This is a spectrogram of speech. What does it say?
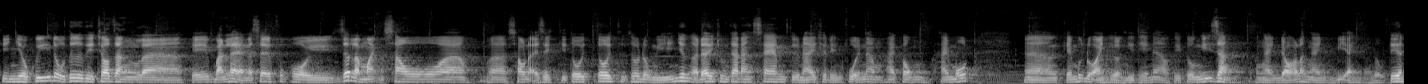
Thì nhiều quỹ đầu tư thì cho rằng là cái bán lẻ nó sẽ phục hồi rất là mạnh sau ờ, sau đại dịch. Thì tôi tôi tôi đồng ý. Nhưng ở đây chúng ta đang xem từ nay cho đến cuối năm 2021 cái mức độ ảnh hưởng như thế nào thì tôi nghĩ rằng ngành đó là ngành bị ảnh hưởng đầu tiên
